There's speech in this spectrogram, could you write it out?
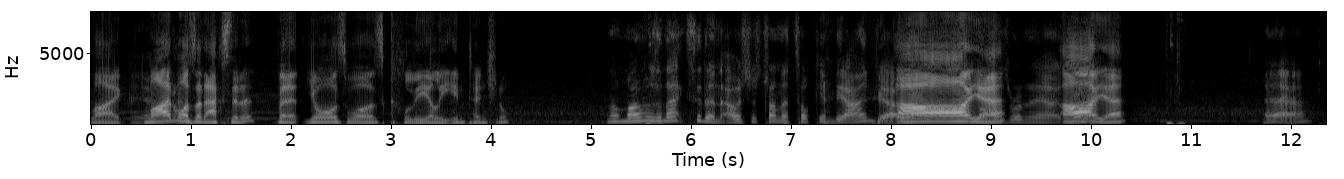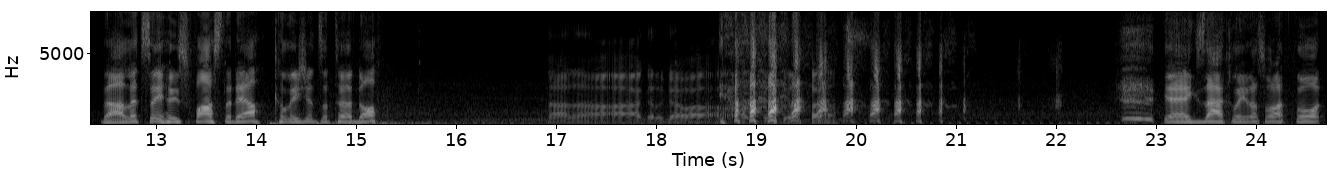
Like, Yeah, mine okay. was an accident, but yours was clearly intentional. no, mine was an accident. I was just trying to tuck in behind you. Ah, I yeah. was running out of Ah, track. yeah. Yeah. Now, let's see who's faster now. Collisions are turned off. No, no, I, I gotta go. I'll, I'll speak to you later. Yeah, exactly. That's what I thought.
